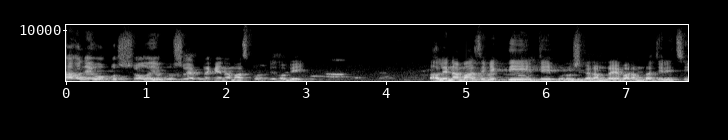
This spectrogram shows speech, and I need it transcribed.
তাহলে অবশ্যই অবশ্যই আপনাকে নামাজ পড়তে হবে। তাহলে নামাজি ব্যক্তির যে পুরস্কার, আমরা এবার আমরা জেনেছি।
